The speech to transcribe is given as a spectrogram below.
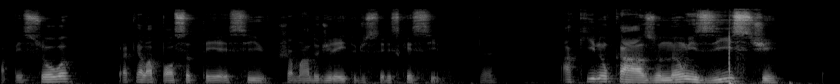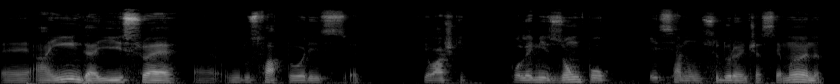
a pessoa para que ela possa ter esse chamado direito de ser esquecido. Né? Aqui no caso não existe é, ainda, e isso é, é um dos fatores é, que eu acho que polemizou um pouco esse anúncio durante a semana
